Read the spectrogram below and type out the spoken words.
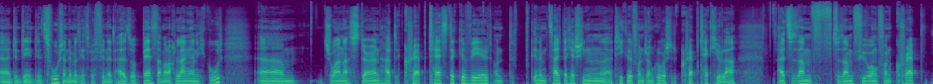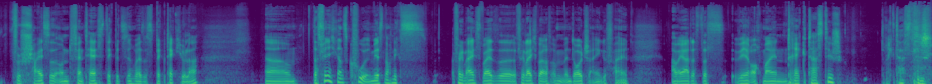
äh, den, den, den Zustand, in dem man sich jetzt befindet. Also besser, aber noch lange nicht gut. Ähm, Joanna Stern hat Craptastic gewählt und in dem zeitgleich erschienenen Artikel von John Gruber steht Craptacular als Zusammen Zusammenführung von Crap für Scheiße und Fantastic beziehungsweise Spectacular. Ähm, das finde ich ganz cool. Mir ist noch nichts vergleichsweise Vergleichbares in Deutsch eingefallen. Aber ja, das, das wäre auch mein Drecktastisch. Drecktastisch.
